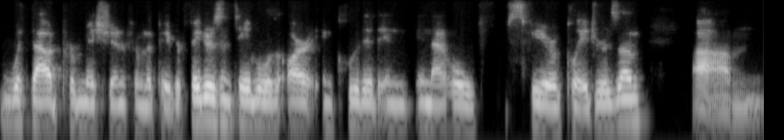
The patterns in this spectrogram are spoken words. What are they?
without permission from the paper. Figures and tables are included in, in that whole sphere of plagiarism. Um,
